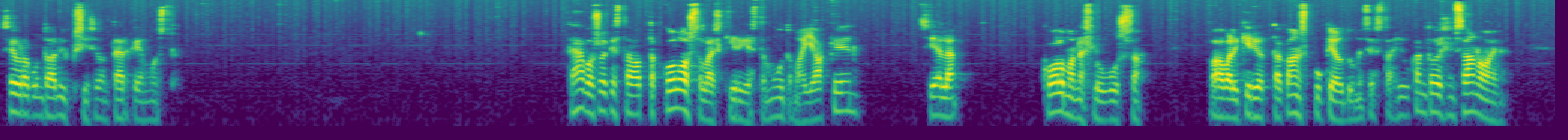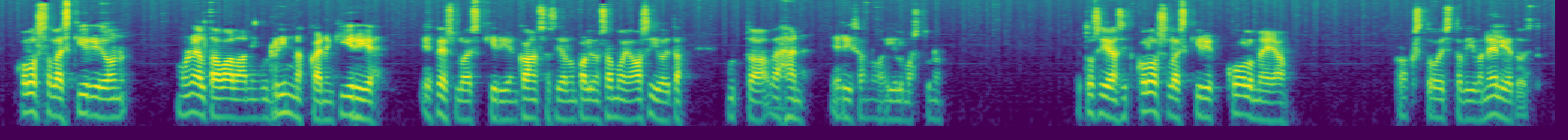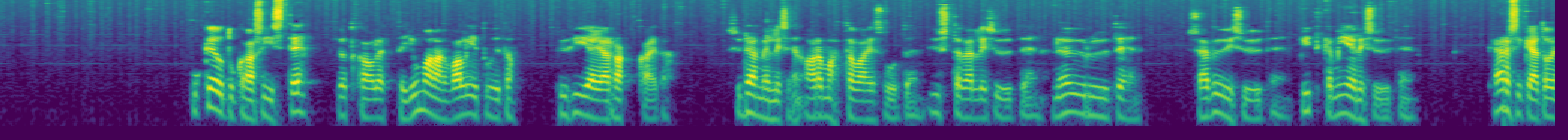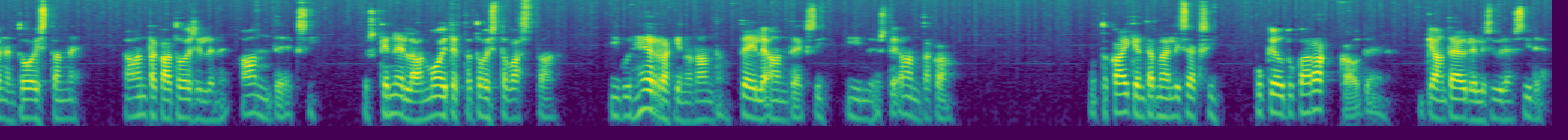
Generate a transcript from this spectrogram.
Seurakunta on yksi, se on tärkeä muistaa. Tähän voisi oikeastaan ottaa kolossalaiskirjeestä muutaman jakeen. Siellä kolmannes luvussa Paavali kirjoittaa kans pukeutumisesta hiukan toisin sanoen. Kolossalaiskirje on monella tavalla niin kuin rinnakkainen kirje Efesolaiskirjeen kanssa. Siellä on paljon samoja asioita, mutta vähän eri sanoja ilmastuna. Ja tosiaan sitten kolossalaiskirje 3 ja 12-14. Pukeutukaa siis te, jotka olette Jumalan valituita, pyhiä ja rakkaita, sydämelliseen armahtavaisuuteen, ystävällisyyteen, nöyryyteen, sävyisyyteen, pitkämielisyyteen. Kärsikää toinen toistanne ja antakaa toisillenne anteeksi, jos kenellä on moitetta toista vastaan. Niin kuin Herrakin on antanut teille anteeksi, niin myös te antakaa. Mutta kaiken tämän lisäksi pukeutukaa rakkauteen, mikä on täydellisyyden side.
